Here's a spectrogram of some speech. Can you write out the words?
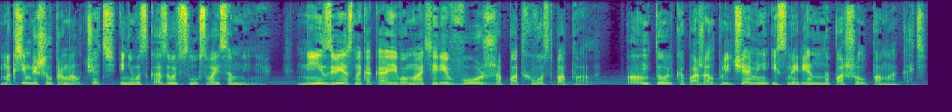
Максим решил промолчать и не высказывать вслух свои сомнения. Неизвестно, какая его матери вожжа под хвост попала. Он только пожал плечами и смиренно пошел помогать.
